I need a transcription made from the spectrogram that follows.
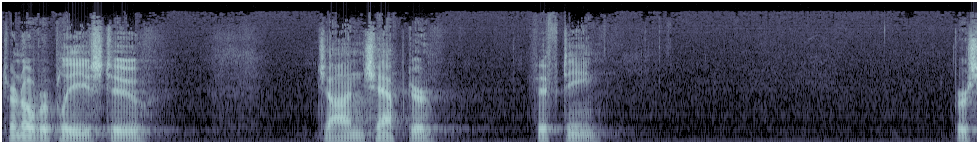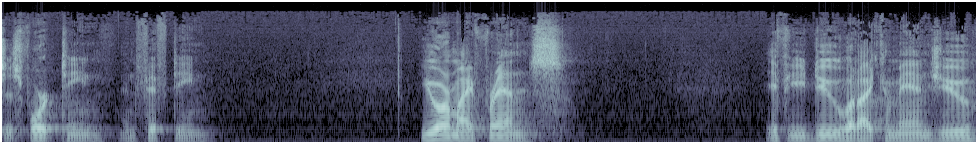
Turn over, please, to John chapter 15, verses 14 and 15. You are my friends if you do what I command you.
